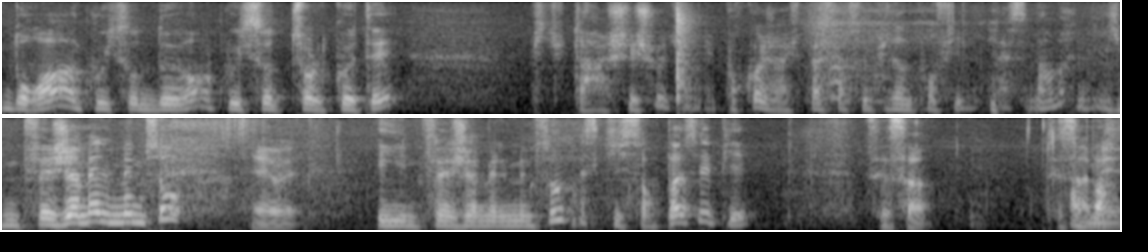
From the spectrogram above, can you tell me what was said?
droit, un coup, ils sautent devant, un coup, ils sautent sur le côté. Puis tu t'arraches les cheveux, tu te dis, mais pourquoi j'arrive pas à faire ce putain de profil? Ben, C'est normal, il me fait jamais le même saut. Et ouais, Et il me fait jamais le même saut parce qu'il sent pas ses pieds. c'est ça. C'est ça. Mais,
